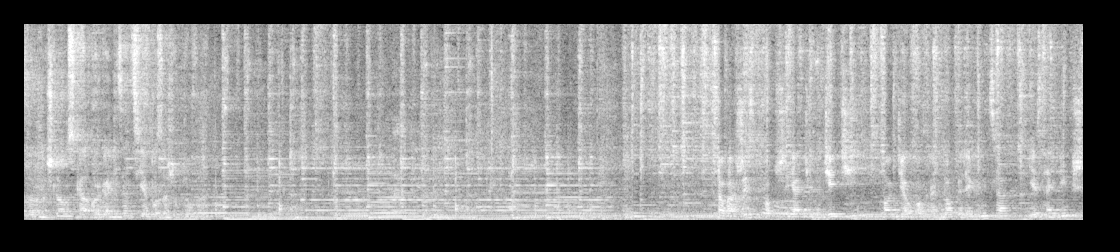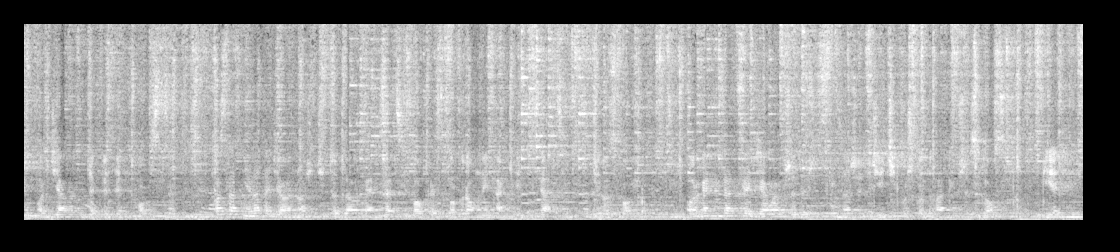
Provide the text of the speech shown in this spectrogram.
Dolnośląska Organizacja Pozarządowa. Towarzystwo Przyjaciół Dzieci, oddział okręgowy Legnica jest największym oddziałem TPD w Polsce. Ostatnie lata działalności to dla organizacji okres ogromnej aktywizacji i rozwoju. Organizacja działa przede wszystkim na rzecz dzieci poszkodowanych przez los, biednych,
